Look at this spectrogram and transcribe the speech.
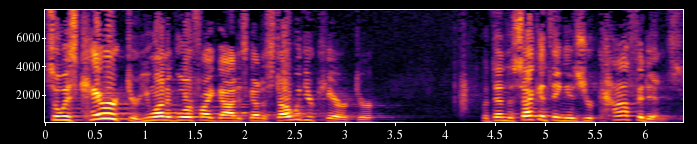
So his character, you want to glorify God, it's got to start with your character. But then the second thing is your confidence.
